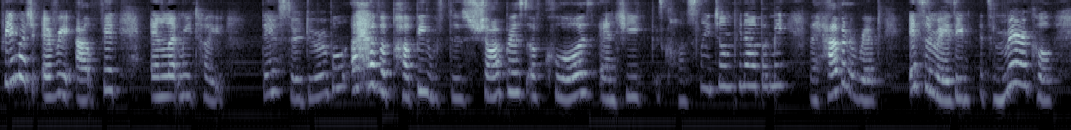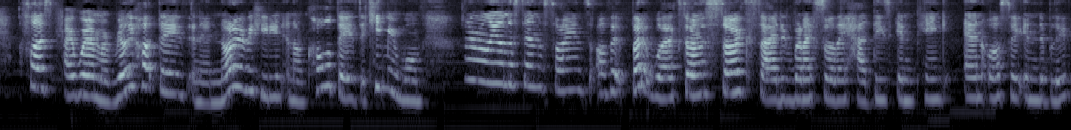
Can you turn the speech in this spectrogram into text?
pretty much every outfit and let me tell you, they are so durable. I have a puppy with the sharpest of claws and she is constantly jumping up at me and I haven't ripped. It's amazing. It's a miracle. Plus, I wear them on really hot days and they're not overheating and on cold days they keep me warm. I don't really understand the science of it, but it works. So I'm so excited when I saw they had these in pink and also in the blue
